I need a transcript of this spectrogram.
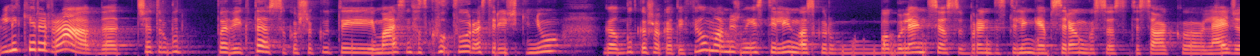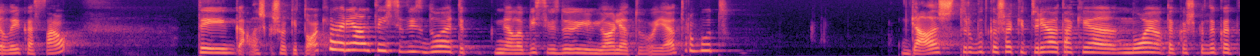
lik ir yra, bet čia turbūt paveikta su kažkokiu tai masinės kultūros reiškinių, galbūt kažkokio tai filmo, žinai, stilingos, kur babulencijos, supranti, stilingai apsirengusios tiesiog leidžia laiką savo. Tai gal aš kažkokį tokį variantą įsivaizduoju, tik nelabai įsivaizduoju jo Lietuvoje turbūt. Gal aš turbūt kažkokį turėjau tokią nuojautą kažkada, kad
